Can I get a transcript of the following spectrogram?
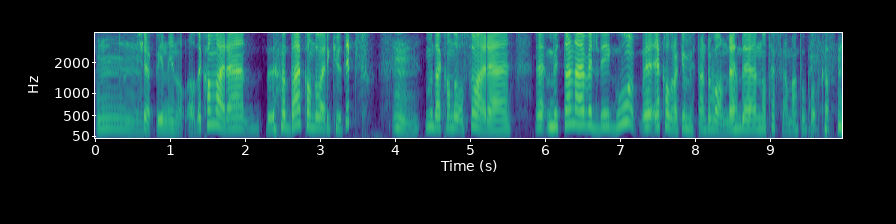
Mm. Kjøpe inn innholdet. Kan være, der kan det være q-tips. Mm. Men der kan det også være uh, Mutter'n er veldig god. Eh, jeg kaller henne ikke mutter'n til vanlig, det, nå tøffer jeg meg på podkast.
